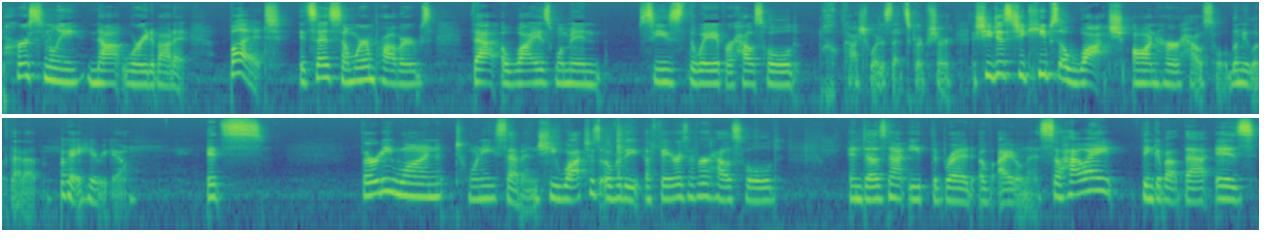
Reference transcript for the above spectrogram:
personally not worried about it. But it says somewhere in Proverbs that a wise woman sees the way of her household. Oh gosh, what is that scripture? She just she keeps a watch on her household. Let me look that up. Okay, here we go. It's 3127. She watches over the affairs of her household and does not eat the bread of idleness. So, how I think about that is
